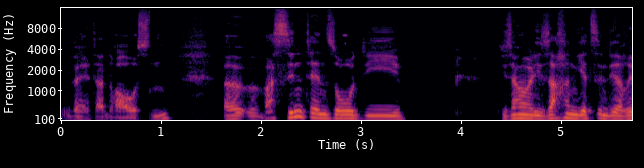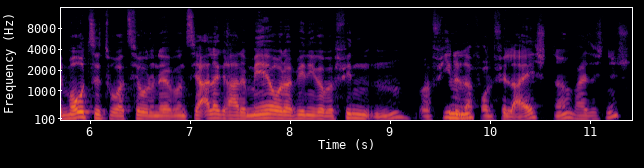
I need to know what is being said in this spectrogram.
Welt da draußen. Äh, was sind denn so die, die sagen wir mal, die Sachen jetzt in der Remote-Situation, in der wir uns ja alle gerade mehr oder weniger befinden, oder viele mhm. davon vielleicht, ne, weiß ich nicht.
